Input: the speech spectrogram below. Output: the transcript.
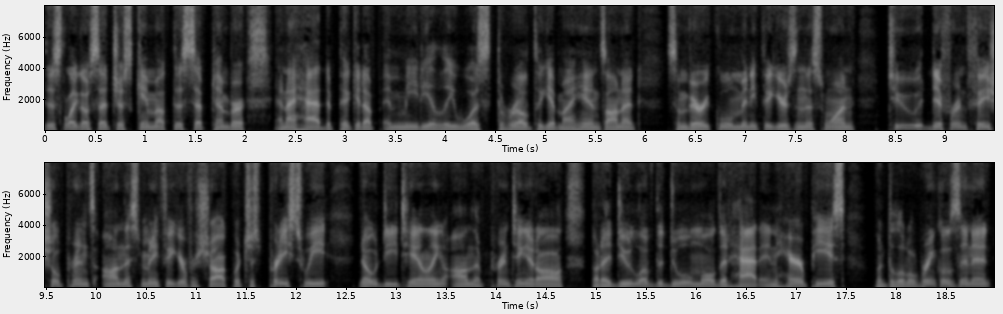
This Lego set just came out this September and I had to pick it up immediately. Was thrilled to get my hands on it. Some very cool minifigures in this one. Two different facial prints on this minifigure for Shock, which is pretty sweet. No detailing on the printing at all, but I do love the dual molded hat and hairpiece with the little wrinkles in it.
